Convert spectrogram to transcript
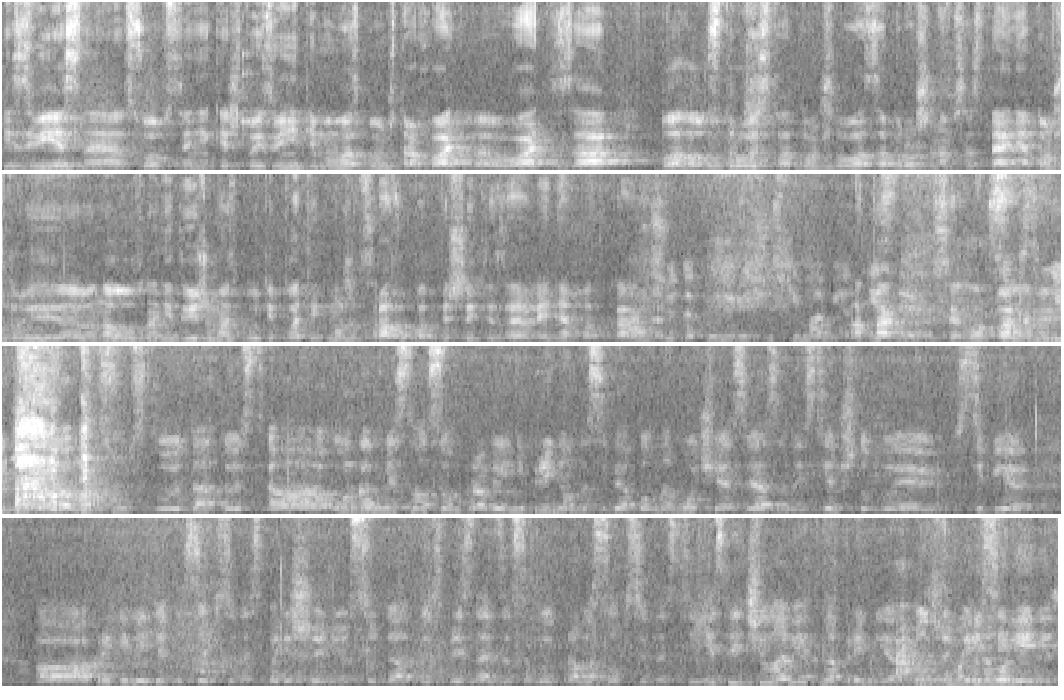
известные собственники, что извините, мы вас будем штрафовать за благоустройство, о том, что у вас в заброшенном состоянии, о том, что вы э, налог на недвижимость будете платить, может сразу подпишите заявление об А отказе. еще такой юридический момент. А так, Если все глобальными отсутствует, да, то есть а, орган местного самоуправления не принял на себя полномочия, связанные с тем, чтобы в себе а, определить эту собственность по решению суда, то есть признать за собой право собственности. Если человек, например, тот же переселенец,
